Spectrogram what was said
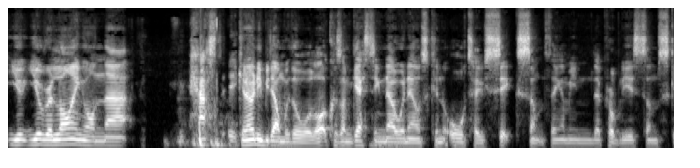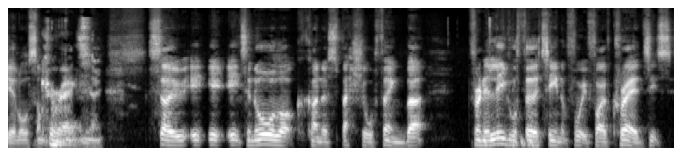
you, you're relying on that has to, it can only be done with Orlock because I'm guessing no one else can auto six something. I mean, there probably is some skill or something. Correct. You know. So it, it, it's an Orlock kind of special thing. But for an illegal 13 at 45 creds, it's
